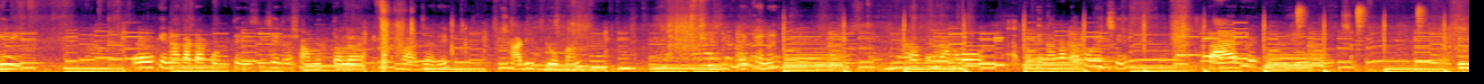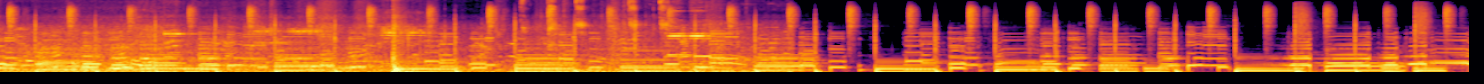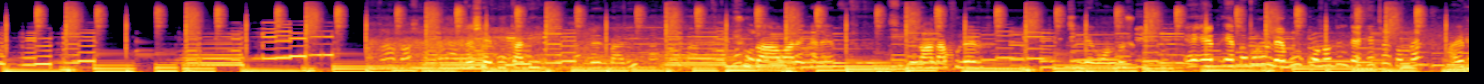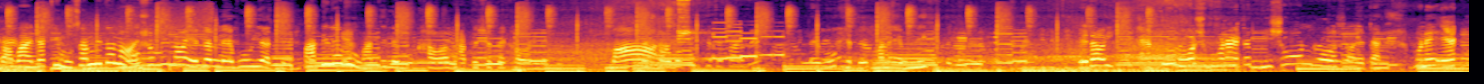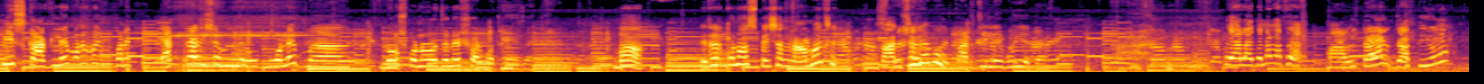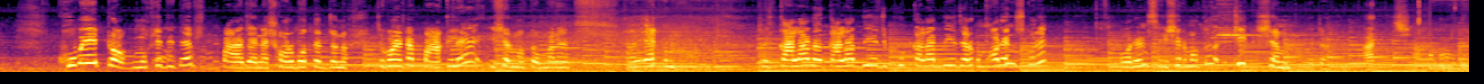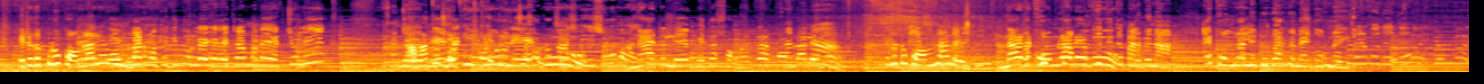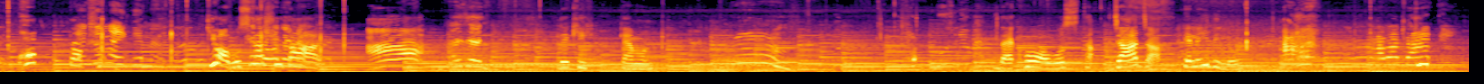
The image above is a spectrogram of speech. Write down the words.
কি? ও কেনাকাটা করতে এসেছে এটা শামুকতলা বাজারে, শাড়ির দোকান। এখানে এত কেনাকাটা করেছে টায়ার্ড হয়ে ঘুমিয়ে পড়েছে। এটা সেবিকাদিদের বাড়ি। সুতা আবার এখানে গাঁদা ফুলের ছিঁড়ে গন্ধ এত বড় লেবু কোনোদিন দেখেছ তোমরা? আরে বাবা এটা কি মুসাম্বি তো নয়? মৌসুমি নয় এটা লেবুই আছে। পাতি লেবু? পাতি লেবু খাওয়ার ভাতের সাথে খাওয়ার লেবু। মা! খেতে পারবে? লেবু খেতে মানে এমনি খেতে পারবে। এটা ওই এত রস ভরা এটা ভীষণ রস হয় এটা। মানে এক পিস কাটলে মনে হয় মানে একটা হিসেব বলে দশ পনেরো জনের শরবত হয়ে যায়। বা এটার কোনো স্পেশাল নাম আছে? কাগজি লেবু? কাগজি লেবুই এটা। আলাদা না মাথা মালটা জাতীয় খুবই টক মুখে দিতে পারা যায় না শরবতের জন্য। যেমন এটা পাকলে ইসের মতো মানে এক কালার কালার দিয়ে যে ফুড কালার দিয়ে যেরকম অরেঞ্জ করে অরেঞ্জ ইসের মতো ঠিক সেম এটা। আচ্ছা। এটা তো পুরো কমলা লেবু। কমলার মতো কিন্তু এটা মানে অ্যাকচুয়ালি এটা স- কমলা লেবু। এটা তো কমলা লেবু। না এটা কমলা লেবু। দিতে পারবে না। এই কমলা লেবু পারবে না তো নেই। খুব কি অবস্থা আ দেখি কেমন। দেখো অবস্থা যা যা ফেলেই দিল। আহ, আমার দাঁত।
